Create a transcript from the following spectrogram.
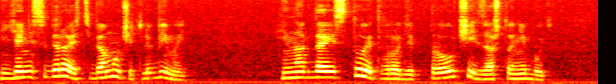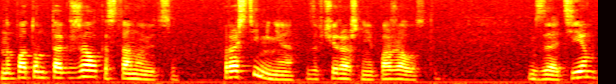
«Я не собираюсь тебя мучить, любимый. Иногда и стоит вроде проучить за что-нибудь, но потом так жалко становится». Прости меня за вчерашнее, пожалуйста. Затем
